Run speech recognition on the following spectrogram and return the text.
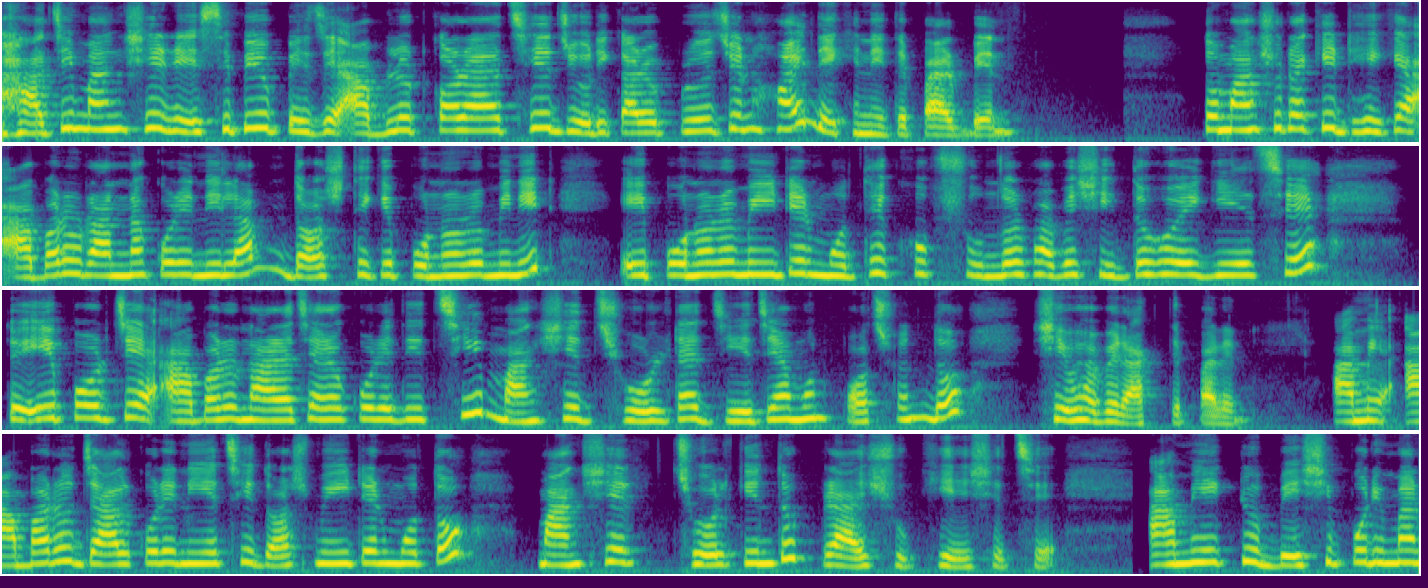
ভাজি মাংসের রেসিপিও পেজে আপলোড করা আছে, যদি কারও প্রয়োজন হয় দেখে নিতে পারবেন। তো মাংসটাকে ঢেকে আবারও রান্না করে নিলাম। 10 থেকে পনেরো মিনিট। এই পনেরো মিনিটের মধ্যে খুব সুন্দরভাবে সিদ্ধ হয়ে গিয়েছে। তো এ পর্যায়ে আবারও নাড়াচাড়া করে দিচ্ছি। মাংসের ঝোলটা যে যেমন পছন্দ সেভাবে রাখতে পারেন। আমি আবারও জাল করে নিয়েছি 10 মিনিটের মতো। মাংসের ঝোল কিন্তু প্রায় শুকিয়ে এসেছে। আমি একটু বেশি পরিমাণ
